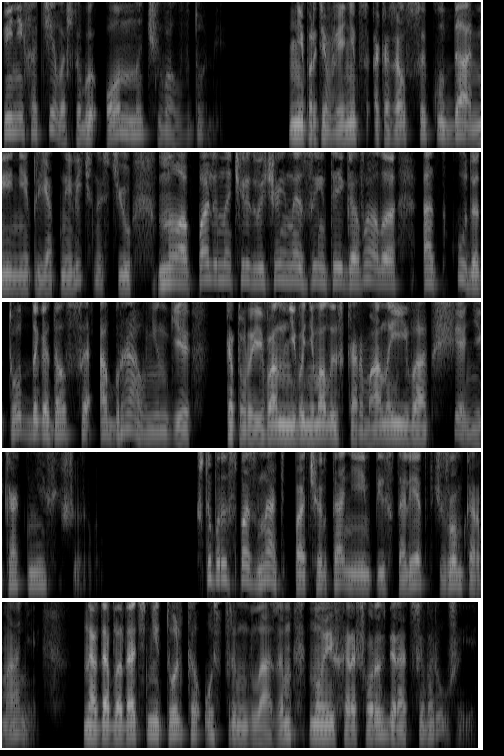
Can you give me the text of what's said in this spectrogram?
и не хотела, чтобы он ночевал в доме. Непротивленец оказался куда менее приятной личностью, но Апалина чрезвычайно заинтриговала, откуда тот догадался о Браунинге, который Иван не вынимал из кармана и вообще никак не афишировал. Чтобы распознать по очертаниям пистолет в чужом кармане, надо обладать не только острым глазом, но и хорошо разбираться в оружии.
